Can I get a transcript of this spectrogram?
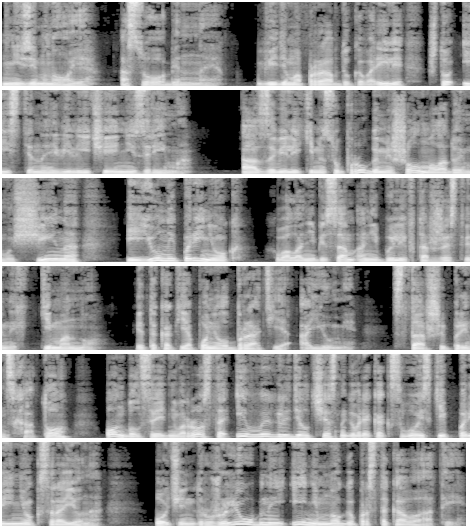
неземное, особенное. Видимо, правду говорили, что истинное величие незримо. А за великими супругами шел молодой мужчина и юный паренек. Хвала небесам, они были в торжественных кимоно. Это, как я понял, братья Аюми. Старший принц Хато, он был среднего роста и выглядел, честно говоря, как свойский паренек с района. Очень дружелюбный и немного простаковатый.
